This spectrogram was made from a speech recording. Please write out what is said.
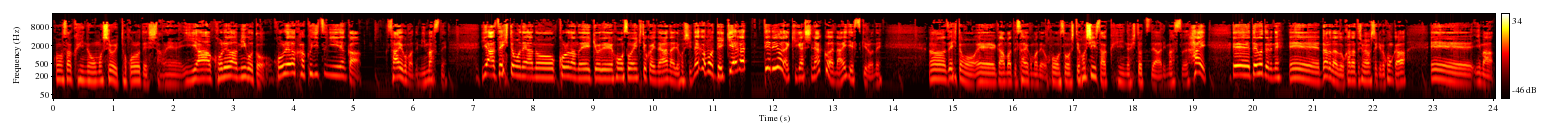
この作品の面白いところでしたね。いやー、これは見事。これは確実になんか、最後まで見ますね。いやー、ぜひともね、あのー、コロナの影響で放送延期とかにならないでほしい。なんかもう出来上がってるような気がしなくはないですけどね。うん、ぜひとも、えー、頑張って最後まで放送してほしい作品の一つであります。はい。えー、ということでね、えー、だらだらと語ってしまいましたけど、今回は、えー、今、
